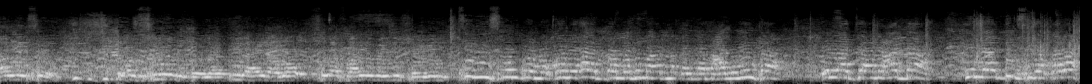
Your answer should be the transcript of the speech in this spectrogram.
wadi doonaa haddii ilaahay idhaahdo sidaa baahiyo baydin sheegay. Sidiisun buu noqonay aad baan nagu mahadnaqaynaa macallimiinta ilaa jaamicadda ilaa dugsiga qarax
